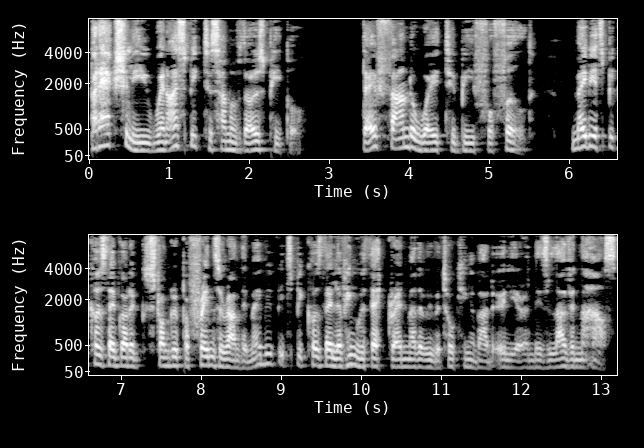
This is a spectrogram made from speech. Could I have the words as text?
But actually, when I speak to some of those people, they've found a way to be fulfilled. Maybe it's because they've got a strong group of friends around them. Maybe it's because they're living with that grandmother we were talking about earlier and there's love in the house,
